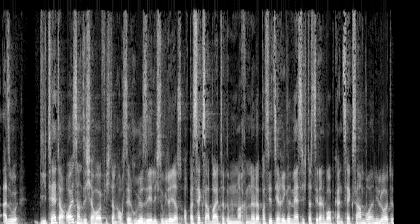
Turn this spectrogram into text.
also die Täter äußern sich ja häufig dann auch sehr rührselig, so wie die das auch bei Sexarbeiterinnen machen. Ne? Da passiert es ja regelmäßig, dass die dann überhaupt keinen Sex haben wollen, die Leute,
